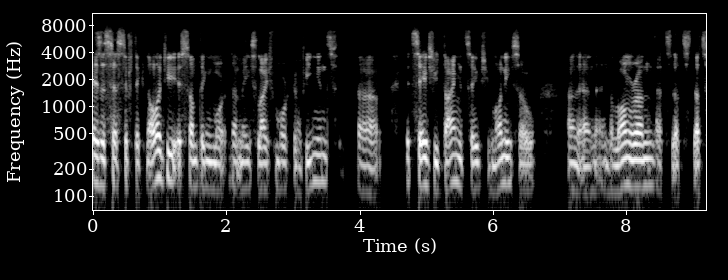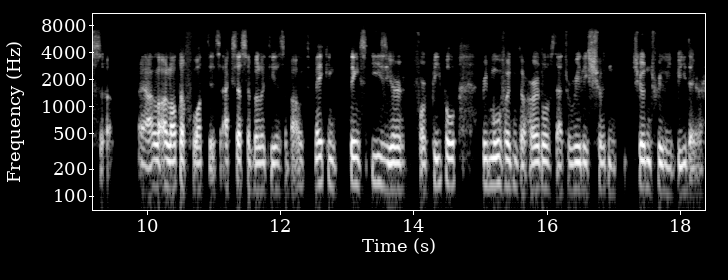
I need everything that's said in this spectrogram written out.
Is assistive technology is something more that makes life more convenient. Uh, it saves you time it saves you money. So and, and in the long run that's that's that's uh, a lot of what this accessibility is about making things easier for people removing the hurdles that really shouldn't shouldn't really be there.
